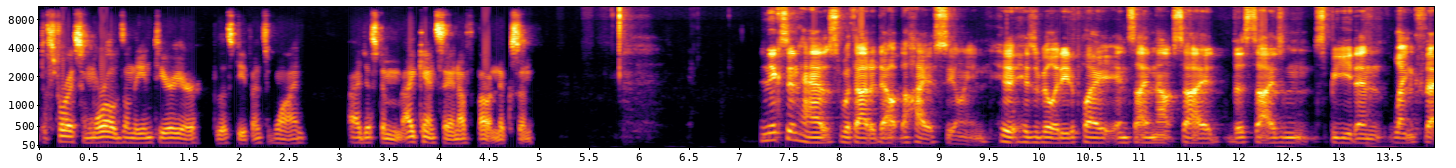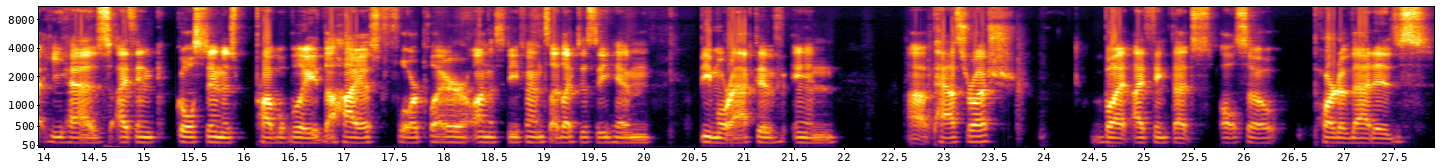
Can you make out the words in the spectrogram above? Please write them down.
destroy some worlds on the interior for this defensive line. I just am I can't say enough about Nixon. Nixon has, without a doubt, the highest ceiling. His, ability to play inside and outside, the size and speed and length that he has. I think Golston is probably the highest floor player on this defense. I'd like to see him be more active in uh, pass rush, but I think that's also part of that is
